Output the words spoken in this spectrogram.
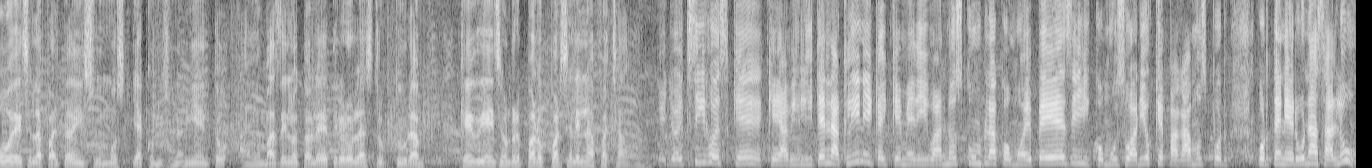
obedece la falta de insumos y acondicionamiento, además del notable deterioro de la estructura que evidencia un reparo parcial en la fachada. Lo que yo exijo es que, que habiliten la clínica y que Medivan nos cumpla como EPS y como usuarios que pagamos por, por tener una salud.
